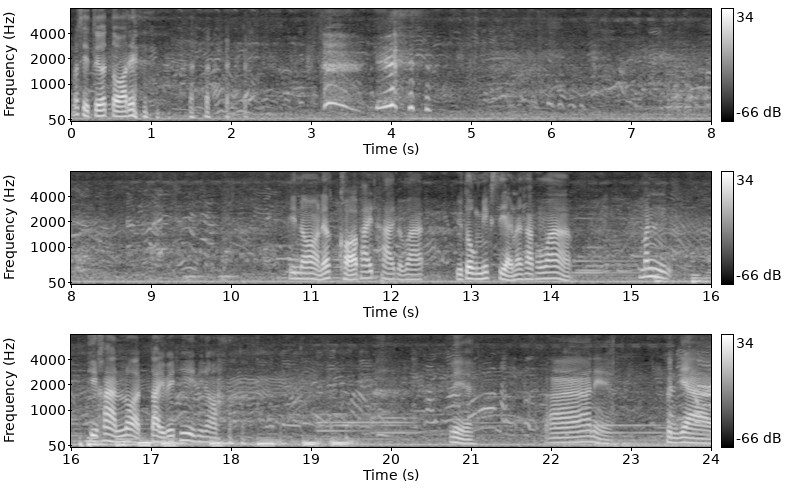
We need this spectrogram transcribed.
มาสิเจอต่อดิ พี่น้องแล้วขออภัยทายแบบว่า อยู่ตรงมิกเสียงนะครับ เพราะว่ามันขี้ข้านรอดไต่ไปที่พี่น้องนี่อ่านี่คุณยาย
